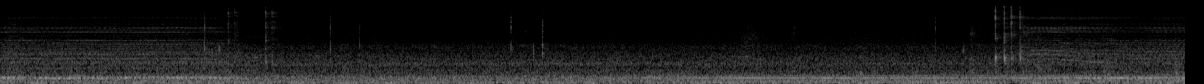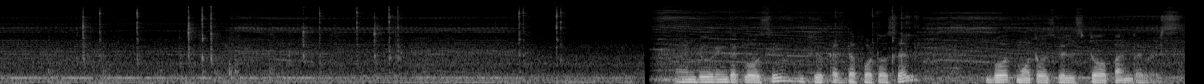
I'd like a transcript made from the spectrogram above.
and during the closing if you cut the photo cell both motors will stop and reverse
